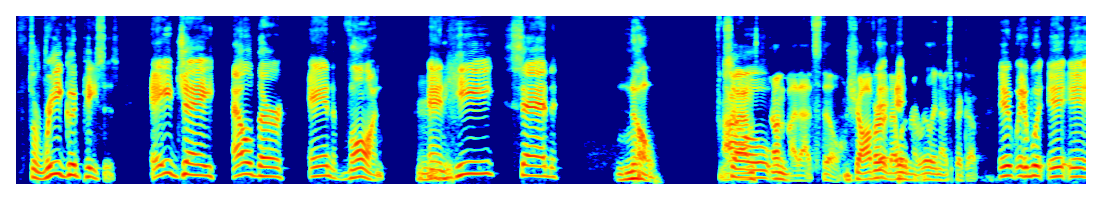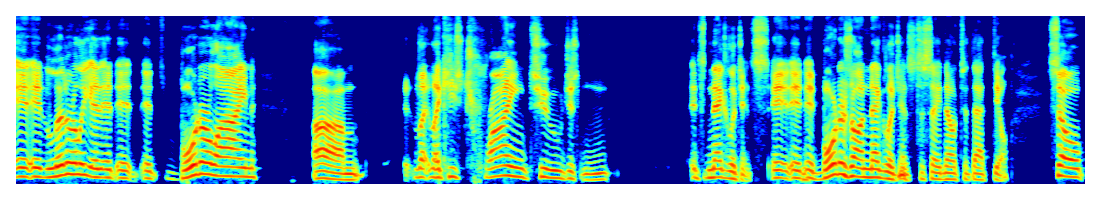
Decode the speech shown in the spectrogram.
three good pieces AJ, Elder, and Vaughn. Mm-hmm. And he said no. So I'm stunned by that still. Shawver, it, that would have been a really nice pickup. It it would it, it, it literally it, it it it's borderline um like, like he's trying to just it's negligence. It, it, it borders on negligence to say no to that deal. So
